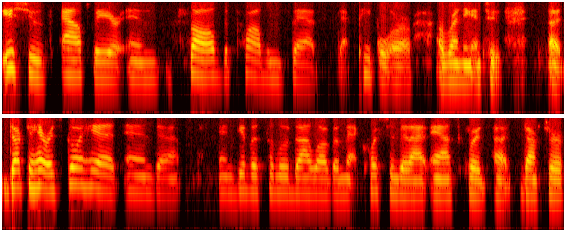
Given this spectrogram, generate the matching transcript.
issues out there and solve the problems that, that people are, are running into. Uh, Dr. Harris, go ahead and uh, and give us a little dialogue on that question that I asked for uh, Dr.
